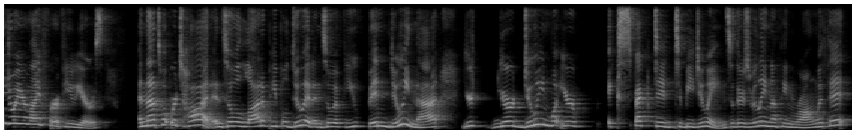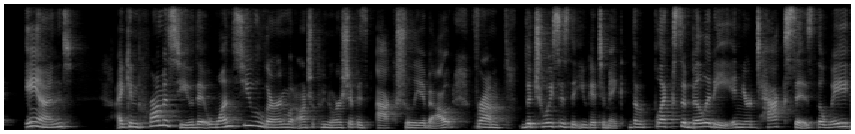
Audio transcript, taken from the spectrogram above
enjoy your life for a few years. And that's what we're taught. And so a lot of people do it. And so if you've been doing that, you're you're doing what you're expected to be doing. So there's really nothing wrong with it. And I can promise you that once you learn what entrepreneurship is actually about, from the choices that you get to make, the flexibility in your taxes, the way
